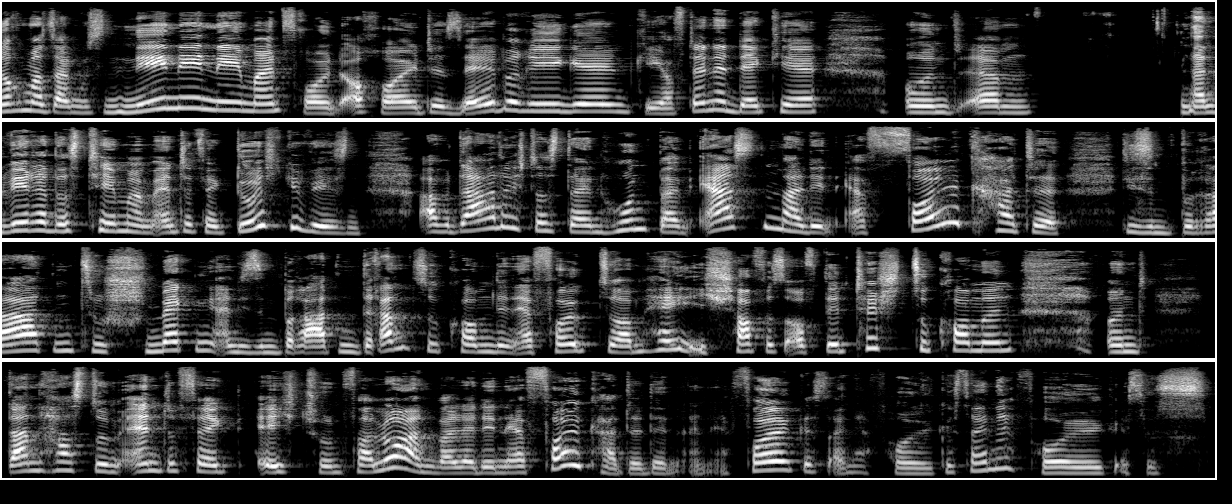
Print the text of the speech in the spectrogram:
nochmal sagen müssen, nee, nee, nee, mein Freund, auch heute, selbe Regeln, geh auf deine Decke und ähm, dann wäre das Thema im Endeffekt durch gewesen. Aber dadurch, dass dein Hund beim ersten Mal den Erfolg hatte, diesen Braten zu schmecken, an diesem Braten dran zu kommen, den Erfolg zu haben, hey, ich schaffe es auf den Tisch zu kommen und dann hast du im Endeffekt echt schon verloren, weil er den Erfolg hatte. Denn ein Erfolg ist ein Erfolg, ist ein Erfolg. Es ist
